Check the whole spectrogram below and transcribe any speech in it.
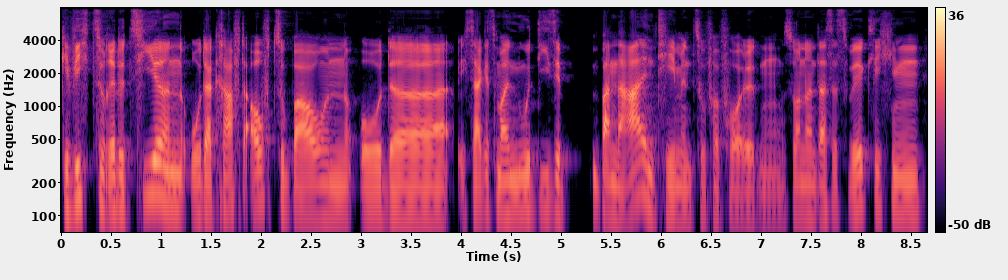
Gewicht zu reduzieren oder Kraft aufzubauen oder ich sage jetzt mal nur diese banalen Themen zu verfolgen, sondern dass es wirklich ein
